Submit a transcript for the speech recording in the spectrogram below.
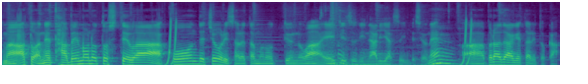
まあ、あとはね食べ物としては高温で調理されたものっていうのはエイジズになりやすいんですよね、油で揚げたりとか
